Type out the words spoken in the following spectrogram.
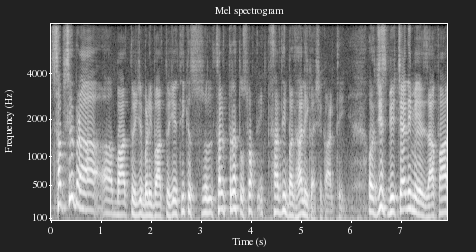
سب سے بڑا بات تو یہ، بڑی بات تو یہ تھی کہ سلطنت اس وقت اقتصادی بدحالی کا شکار تھی۔ اور جس بے چینی میں اضافہ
